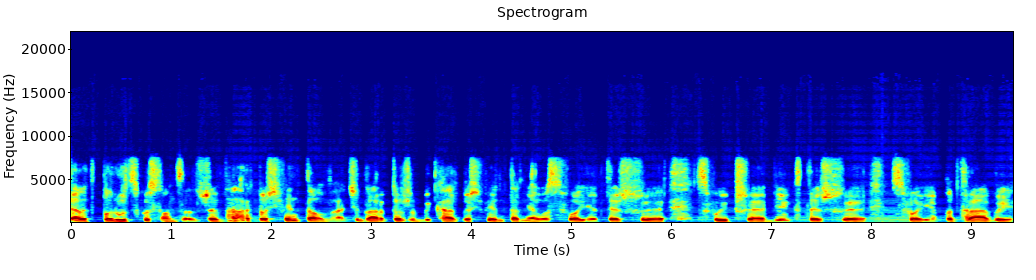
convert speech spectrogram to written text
nawet po ludzku sądząc, że warto świętować, warto, żeby każde święta miało swoje też, e, swój przebieg, też e, swoje potrawy,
